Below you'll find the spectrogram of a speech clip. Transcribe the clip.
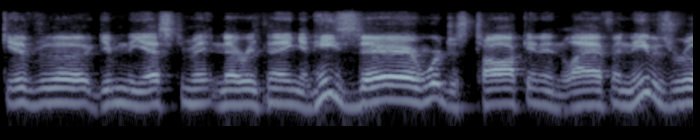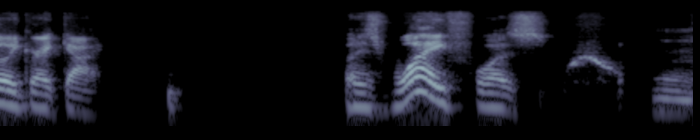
give the give him the estimate and everything, and he's there. and We're just talking and laughing. He was a really great guy, but his wife was Mm,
